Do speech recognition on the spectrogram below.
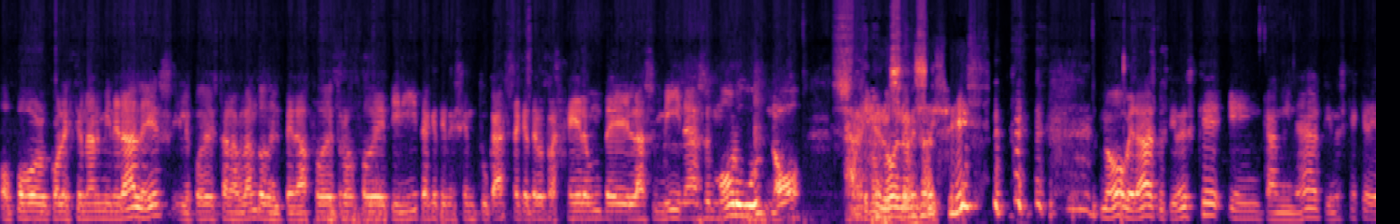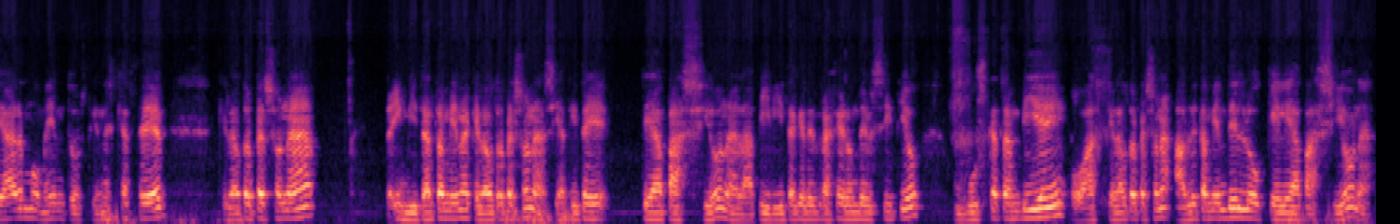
o por coleccionar minerales y le puedes estar hablando del pedazo de trozo de tirita que tienes en tu casa que te lo trajeron de las minas. No, no, no es así. no, verás, tú tienes que encaminar, tienes que crear momentos, tienes que hacer que la otra persona, invitar también a que la otra persona, si a ti te, te apasiona la pirita que te trajeron del sitio, busca también o haz que la otra persona hable también de lo que le apasiona.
